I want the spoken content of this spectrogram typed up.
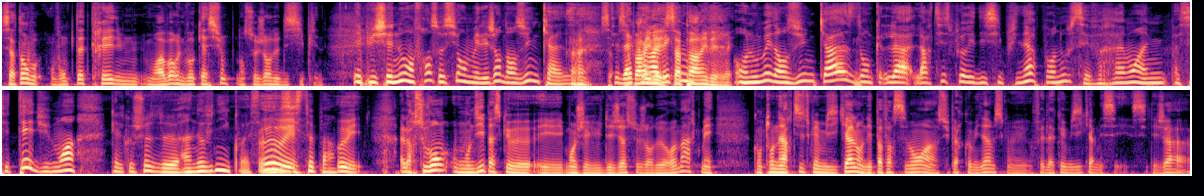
certains vont, vont peut-être créer, une- vont avoir une vocation dans ce genre de discipline. Et puis chez nous, en France aussi, on met les gens dans une case. Ouais, peut d'accord arriver. avec Ça nous? peut arriver, ouais. On nous met dans une case, donc la- l'artiste pluridisciplinaire, pour nous, c'est vraiment, c'était du moins quelque chose de un ovni, quoi. Ça Oui, oui. n'existe pas. Oui. Alors souvent, on dit parce que, et moi j'ai eu déjà ce genre de remarques, mais quand on est artiste comédie musicale, on n'est pas forcément un super comédien parce qu'on fait de la comédie musicale, mais c'est déjà.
